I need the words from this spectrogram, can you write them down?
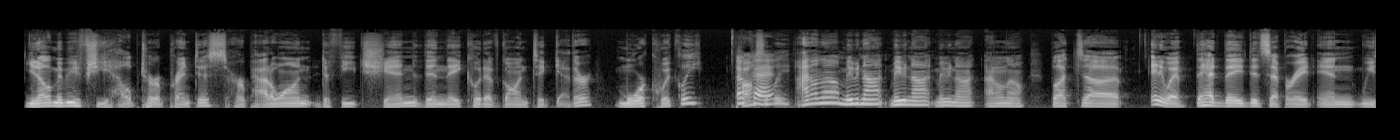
you know, maybe if she helped her apprentice, her Padawan, defeat Shin, then they could have gone together more quickly. Okay. I don't know. Maybe not. Maybe not. Maybe not. I don't know. But uh, anyway, they had they did separate, and we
